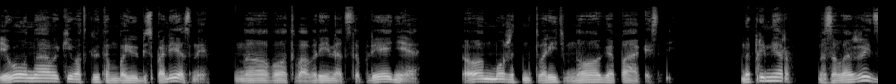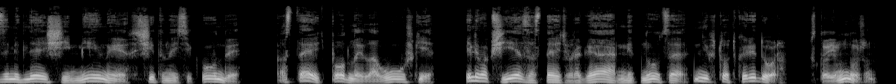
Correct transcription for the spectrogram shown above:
Его навыки в открытом бою бесполезны, но вот во время отступления он может натворить много пакостей. Например, заложить замедляющие мины в считанные секунды, поставить подлые ловушки, или вообще заставить врага метнуться не в тот коридор, что им нужен.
